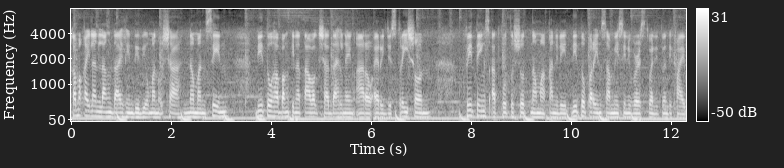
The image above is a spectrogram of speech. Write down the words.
kamakailan lang dahil hindi di umano siya namansin dito habang tinatawag siya dahil ngayong araw ay registration fittings at photoshoot ng mga candidate dito pa rin sa Miss Universe 2025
